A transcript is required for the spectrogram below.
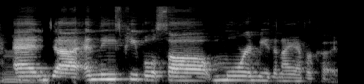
mm. and uh, and these people saw more in me than I ever could,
